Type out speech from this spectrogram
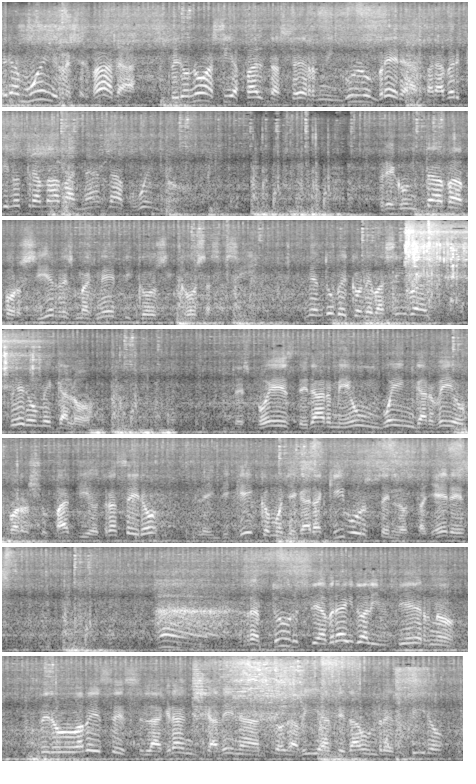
Era muy reservada, pero no hacía falta ser ningún lumbrera para ver que no tramaba nada bueno. Preguntaba por cierres magnéticos y cosas así. Me anduve con evasivas, pero me caló. Después de darme un buen garbeo por su patio trasero, le indiqué cómo llegar a Kiburs en los talleres. Ah, Rapture se habrá ido al infierno, pero a veces la gran cadena todavía te da un respiro.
